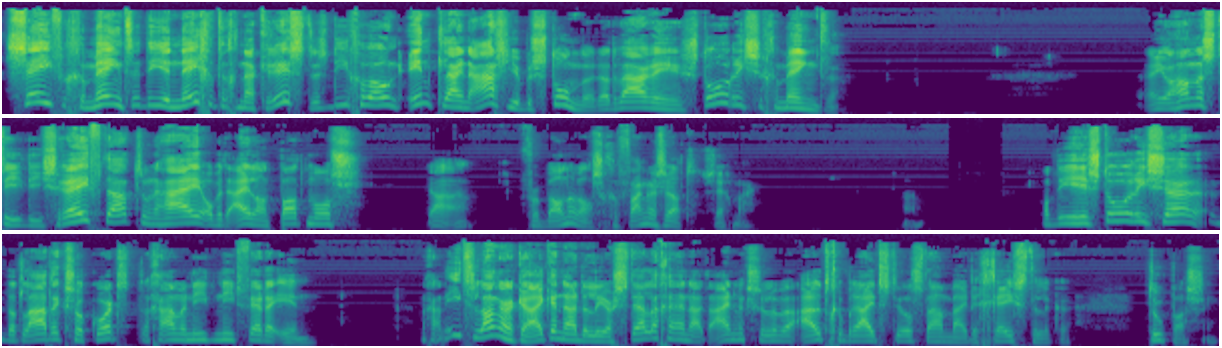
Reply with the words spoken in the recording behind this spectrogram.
zeven gemeenten die in 90 na Christus, die gewoon in Klein-Azië bestonden. Dat waren historische gemeenten. En Johannes die, die schreef dat toen hij op het eiland Patmos ja, verbannen was, gevangen zat, zeg maar. Op die historische, dat laat ik zo kort, daar gaan we niet, niet verder in. We gaan iets langer kijken naar de leerstellige en uiteindelijk zullen we uitgebreid stilstaan bij de geestelijke toepassing.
